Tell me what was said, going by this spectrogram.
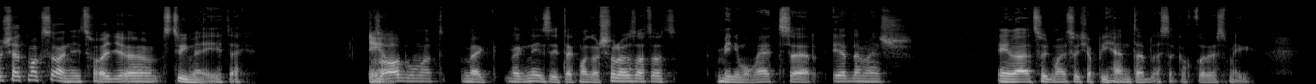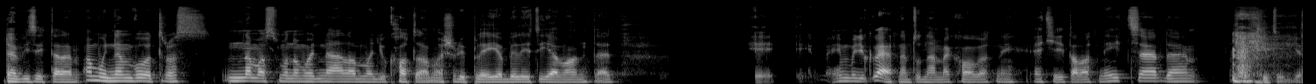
És hát max annyit, hogy uh, streameljétek az Igen. albumot, meg, meg nézzétek meg a sorozatot, minimum egyszer, érdemes. Én lehet, hogy majd, hogyha pihentebb leszek, akkor ezt még revizitelem. Amúgy nem volt rossz, nem azt mondom, hogy nálam mondjuk hatalmas replayability-je van, tehát én mondjuk lehet nem tudnám meghallgatni egy hét alatt négyszer, de ki tudja.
